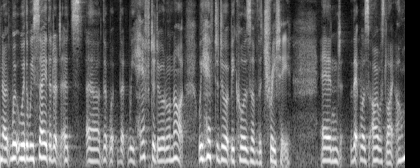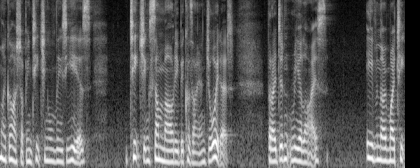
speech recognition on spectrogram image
know, wh- whether we say that it, it's uh, that, w- that we have to do it or not, we have to do it because of the treaty. And that was, I was like, oh my gosh, I've been teaching all these years, teaching some Maori because I enjoyed it, but I didn't realise even though my te-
